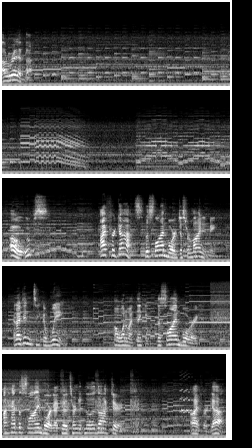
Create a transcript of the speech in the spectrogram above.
A rib. Oh, oops. I forgot! The slime Slimeborg just reminded me. And I didn't take a wing. Oh, what am I thinking? The slime Slimeborg. I had the slime Slimeborg. I could have turned it into the Doctor. I forgot.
